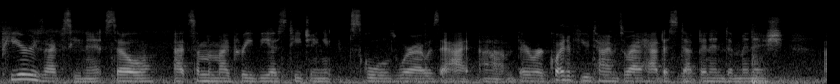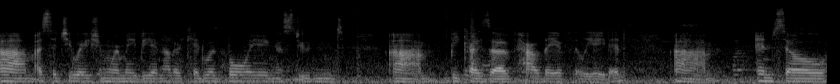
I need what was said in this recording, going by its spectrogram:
peers, I've seen it. So, at some of my previous teaching schools where I was at, um, there were quite a few times where I had to step in and diminish um, a situation where maybe another kid was bullying a student um, because of how they affiliated. Um, and so,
